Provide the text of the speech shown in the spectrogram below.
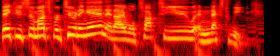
Thank you so much for tuning in, and I will talk to you next week.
